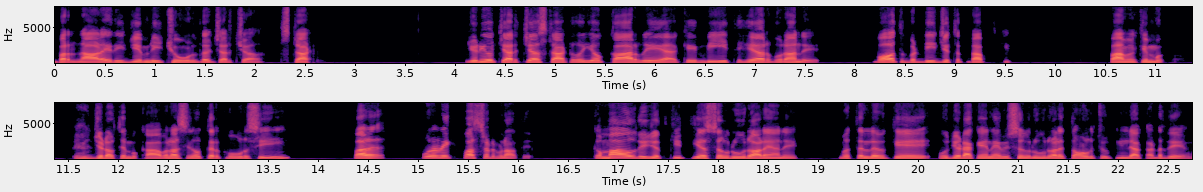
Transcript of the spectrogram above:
ਬਰਨਾਲੇ ਦੀ ਜਿਮਨੀ ਚੋਣ ਦਾ ਚਰਚਾ ਸਟਾਰਟ। ਜਿਹੜੀ ਉਹ ਚਰਚਾ ਸਟਾਰਟ ਹੋਈ ਆ, ਉਹ ਕਾਰਨ ਇਹ ਹੈ ਕਿ ਮੀਤ ਹੇਅਰ ਹੋਰਾਂ ਨੇ ਬਹੁਤ ਵੱਡੀ ਜਿੱਤ ਪ੍ਰਾਪਤ ਕੀਤੀ। ਭਾਵੇਂ ਕਿ ਮੁ- ਜਿਹੜਾ ਉੱਥੇ ਮੁਕਾਬਲਾ ਸੀ ਨਾ, ਉਹ ਤਿਰਕੋਣ ਸੀ ਪਰ ਉਹਨਾਂ ਨੇ ਇੱਕ ਪਾਸੜ ਬਣਾਤੇ। ਕਮਾਲ ਦੀ ਜਿੱਤ ਕੀਤੀ ਹੈ ਸੰਗਰੂਰ ਵਾਲਿਆਂ ਨੇ। ਮਤਲਬ ਕਿ ਉਹ ਜਿਹੜਾ ਕਹਿੰਦੇ ਆ ਵੀ ਸੰਗਰੂਰ ਵਾਲੇ ਧੌਣ ਚੋਂ ਕੀਲਾ ਕੱਢਦੇ ਆ।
